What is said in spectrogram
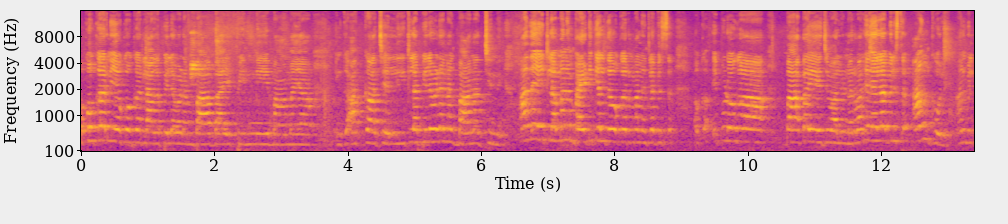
ఒక్కొక్కరిని ఒక్కొక్కరిలాగా పిలవడం. బాబాయ్ పిన్ని మామయ్య ఇంకా అక్క చెల్లి ఇట్లా పిలవడం నాకు బాగా నచ్చింది. అదే ఇట్లా మనం బయటికి వెళ్తే ఒకరు మనం ఎట్లా పిలుస్తారు? ఒక ఇప్పుడు ఒక బాబాయ్ ఏజ్ వాళ్ళు ఉన్నారు వాళ్ళని ఎలా పిలుస్తారు? అంకుల్ అని పిలు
